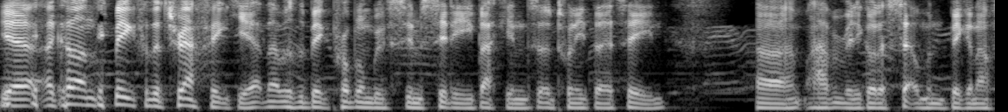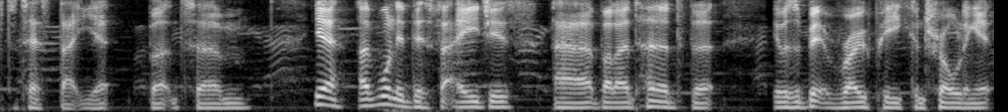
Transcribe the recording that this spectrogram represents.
yeah, I can't speak for the traffic yet. That was the big problem with SimCity back in sort of 2013. Um, I haven't really got a settlement big enough to test that yet. But um, yeah, I've wanted this for ages, uh, but I'd heard that it was a bit ropey controlling it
